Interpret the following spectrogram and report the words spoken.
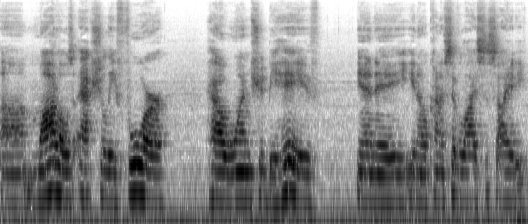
uh, models actually for how one should behave in a you know kind of civilized society.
